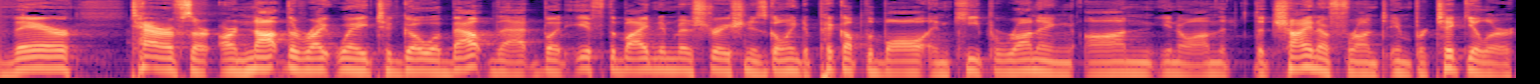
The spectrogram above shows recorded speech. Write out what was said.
there tariffs are, are not the right way to go about that. But if the Biden administration is going to pick up the ball and keep running on, you know, on the, the China front in particular,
